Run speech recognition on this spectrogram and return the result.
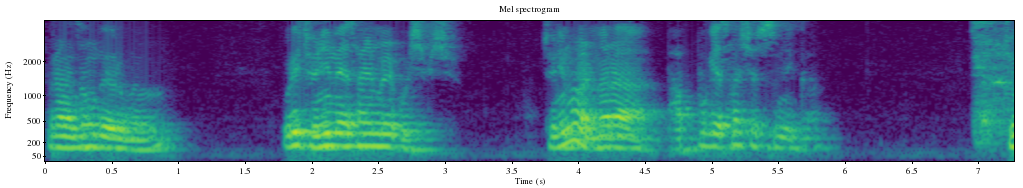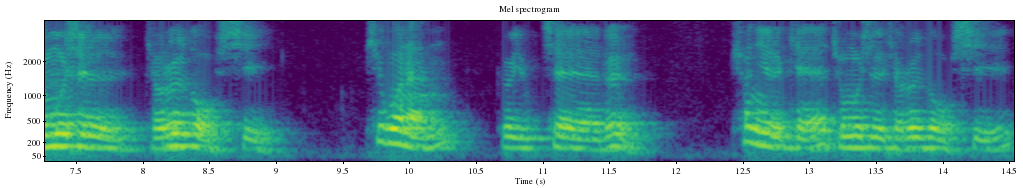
사랑하는 성도 여러분, 우리 주님의 삶을 보십시오. 주님은 얼마나 바쁘게 사셨습니까? 주무실 겨를도 없이 피곤한 그 육체를 편히 이렇게 주무실 겨를도 없이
